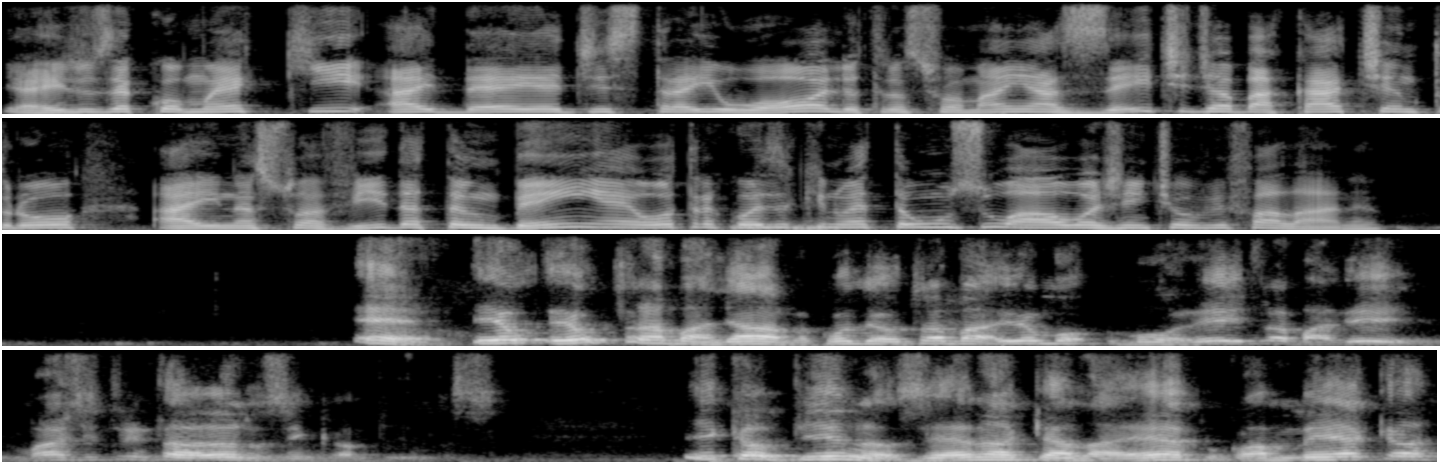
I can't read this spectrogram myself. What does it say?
E aí, José, como é que a ideia de extrair o óleo, transformar em azeite de abacate entrou aí na sua vida? Também é outra coisa que não é tão usual a gente ouvir falar, né? É, eu, eu trabalhava, quando eu, traba, eu morei e trabalhei mais de 30 anos em Campinas. E Campinas era, naquela época, a meca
